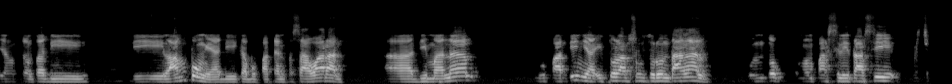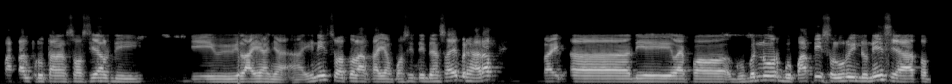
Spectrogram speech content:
yang contoh di di Lampung ya di Kabupaten Pesawaran, uh, di mana bupatinya itu langsung turun tangan untuk memfasilitasi percepatan perhutanan sosial di di wilayahnya. Nah, ini suatu langkah yang positif dan saya berharap baik uh, di level gubernur, bupati seluruh Indonesia atau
